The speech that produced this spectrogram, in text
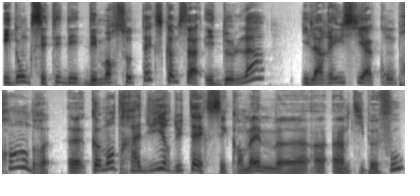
Et donc, c'était des, des, morceaux de texte comme ça. Et de là, il a réussi à comprendre comment traduire du texte. C'est quand même un, un, petit peu fou.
